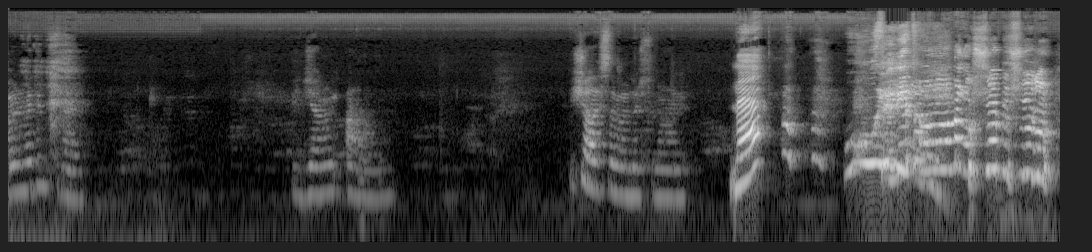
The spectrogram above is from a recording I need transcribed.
ölmedim ki ben. Bir canım aa. İnşallah sen ölürsün abi. Ne? Seviye tamamladım aşağı düşüyorum.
